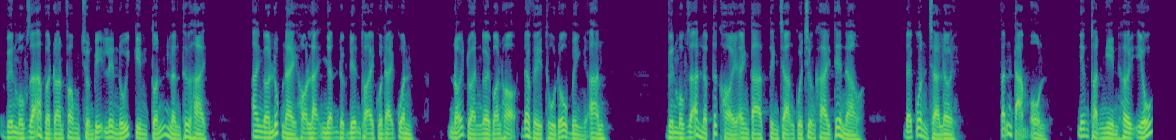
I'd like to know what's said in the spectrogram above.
viên mục giã và đoàn phong chuẩn bị lên núi Kim Tuấn lần thứ hai. Ai ngờ lúc này họ lại nhận được điện thoại của đại quân, nói đoàn người bọn họ đã về thủ đô Bình An. Viên mục giã lập tức hỏi anh ta tình trạng của Trương Khai thế nào. Đại quân trả lời, vẫn tạm ổn, nhưng thoạt nhìn hơi yếu,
